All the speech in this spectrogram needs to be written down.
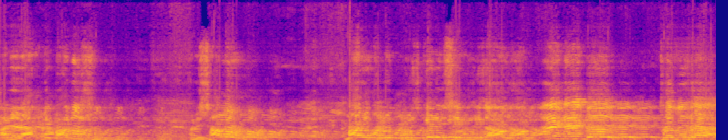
અને રાખડી બાંધું છું. અને ચાલો મારી થોડુંક મુશ્કેલી છે હું જાઉં છું. તકરાર.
